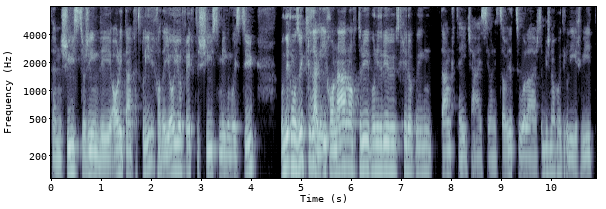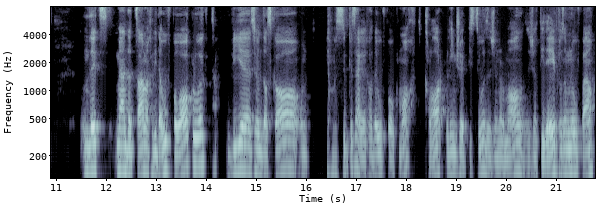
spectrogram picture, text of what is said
Dann schießt wahrscheinlich, alle denken das Gleiche, ich habe den Jojo-Effekt, das schießt mir irgendwo ins Zeug. Und ich muss wirklich sagen, ich habe auch nach drei, als ich 53 Kilo bin, gedacht, hey, Scheiße, wenn ich jetzt so wieder zulässt, dann bist du nachher wieder gleich weit. Und jetzt, wir haben da zusammen ein bisschen den Aufbau angeschaut, wie soll das gehen und ich muss wirklich sagen, ich habe den Aufbau gemacht. Klar, nimmst du etwas zu, das ist ja normal, das ist ja die Idee von so einem Aufbau.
